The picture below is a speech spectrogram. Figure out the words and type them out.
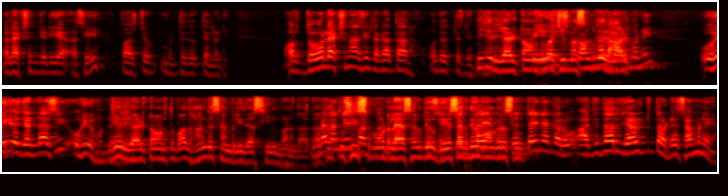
ਇਲੈਕਸ਼ਨ ਜਿਹੜੀ ਆ ਅਸੀਂ ਪੋਜ਼ਿਟਿਵ ਮੁੱਦੇ ਦੇ ਉੱਤੇ ਲੜੀ। ਔਰ ਦੋ ਇਲੈਕਸ਼ਨਾਂ ਅਸੀਂ ਲਗਾਤਾਰ ਉਹਦੇ ਉੱਤੇ ਜਿੱਤੇ ਜੇ result ਆਉਣ ਤੋਂ ਬਾਅਦ ਜੇ result- ਹਾਰਮੋਨੀ ਉਹੀ ਏਜੰਡਾ ਸੀ ਉਹੀ ਹੁਣ ਜੇ ਰਿਜ਼ਲਟ ਆਉਣ ਤੋਂ ਬਾਅਦ ਹੰਗ ਅਸੈਂਬਲੀ ਦਾ ਸੀਨ ਬਣਦਾਗਾ ਤਾਂ ਤੁਸੀਂ ਸਪੋਰਟ। ਲੈ ਸਕਦੇ ਹੋ ਦੇ ਸਕਦੇ ਹੀ- ਕਾਂਗਰਸ ਨੂੰ। ਚਿੰਤਾ ਹੀ ਨਾ ਕਰੋ ਅੱਜ ਦਾ ਰਿਜ਼ਲਟ ਤੁਹਾਡੇ ਸਾਹਮਣੇ ਆ।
